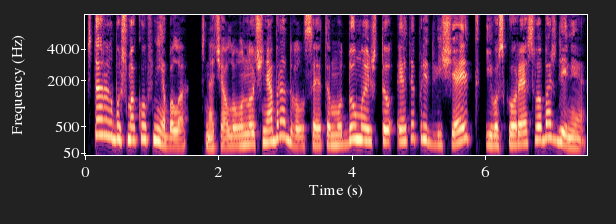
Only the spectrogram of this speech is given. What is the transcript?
Старых башмаков не было. Сначала он очень обрадовался этому, думая, что это предвещает его скорое освобождение.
